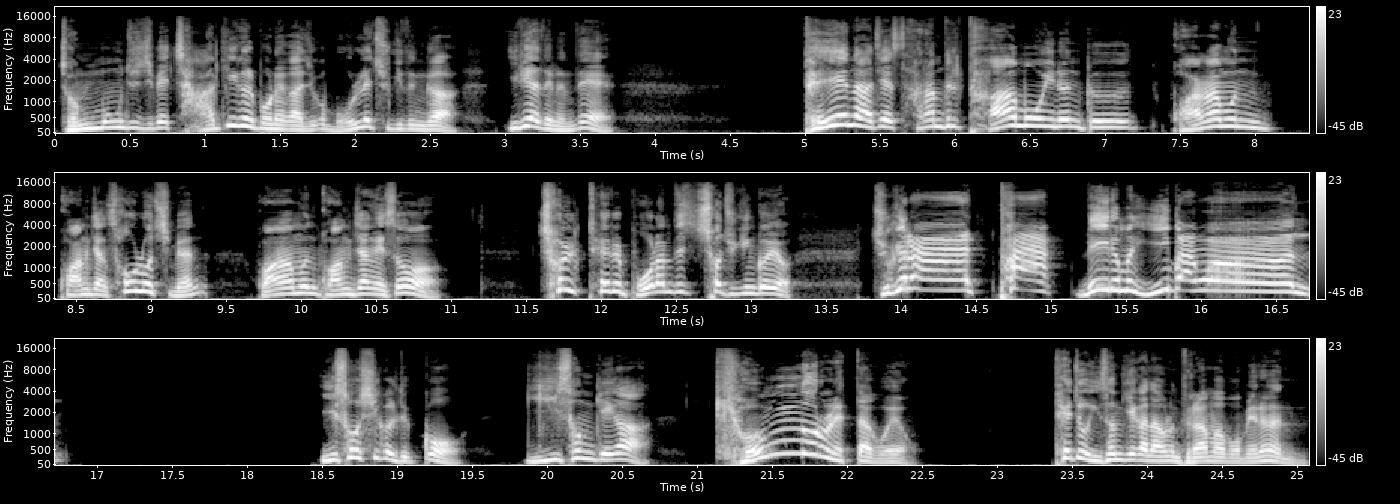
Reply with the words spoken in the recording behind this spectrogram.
정몽주 집에 자객을 보내가지고 몰래 죽이든가 이래야 되는데 대낮에 사람들 다 모이는 그 광화문 광장 서울로 치면 광화문 광장에서 철퇴를 보란 듯이 쳐 죽인 거예요. 죽여라! 팍! 내 이름은 이방원! 이 소식을 듣고 이성계가 경로를 했다고 해요. 태조 이성계가 나오는 드라마 보면은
